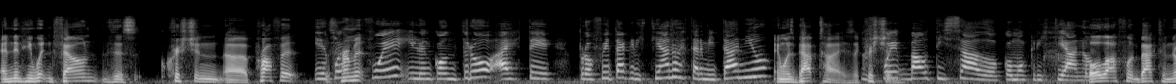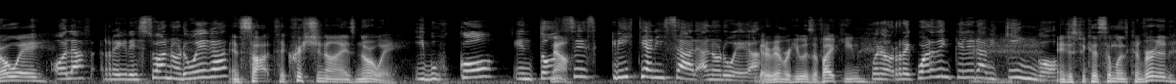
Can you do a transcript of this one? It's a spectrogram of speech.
and then he went and found this Christian uh, prophet, y this después hermit, fue y lo encontró a este profeta cristiano, este ermitaño, and was baptized, a y fue Christian. bautizado como cristiano. Olaf went back to Norway Olaf regresó a Noruega and sought to Christianize Norway. y buscó entonces cristianizar a Noruega. You remember, he was a Viking, Bueno, recuerden que él era vikingo and just because someone's converted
